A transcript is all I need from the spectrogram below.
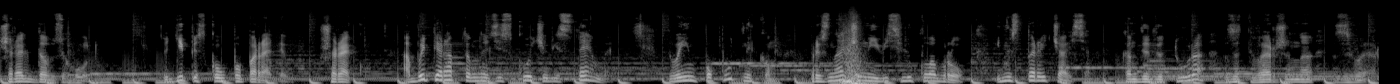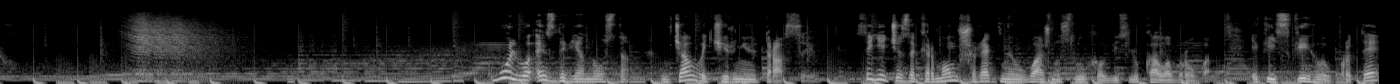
Шрек дав згоду. Тоді Пісков попередив Шреку, аби ти раптом не зіскочив із теми, твоїм попутником призначений Віслюк Лавров, і не сперечайся, кандидатура затверджена зверху. Вольво С-90 мчав вечірньою трасою. Сидячи за кермом, Шрек неуважно слухав Віслюка Лаврова, який скиглив про те,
